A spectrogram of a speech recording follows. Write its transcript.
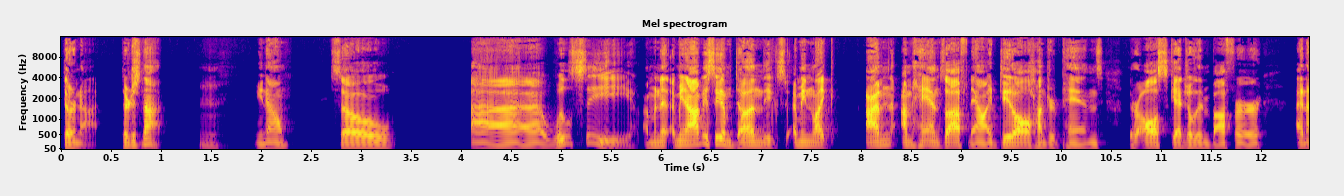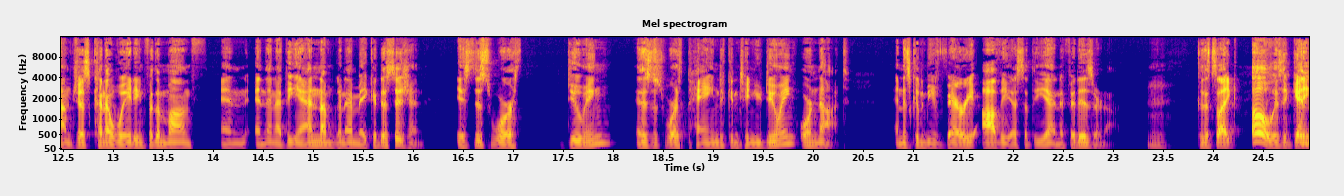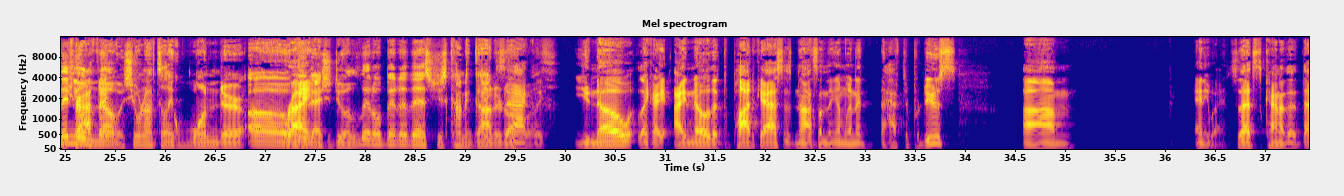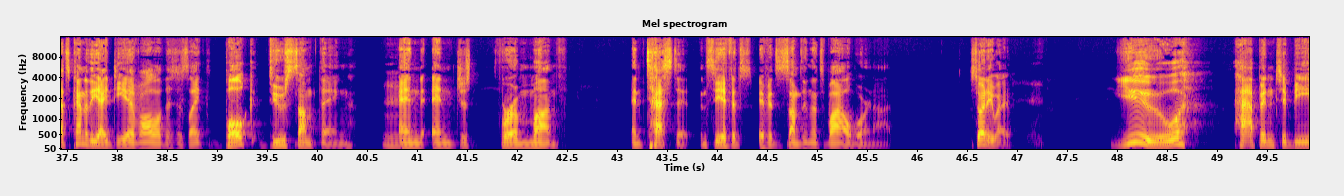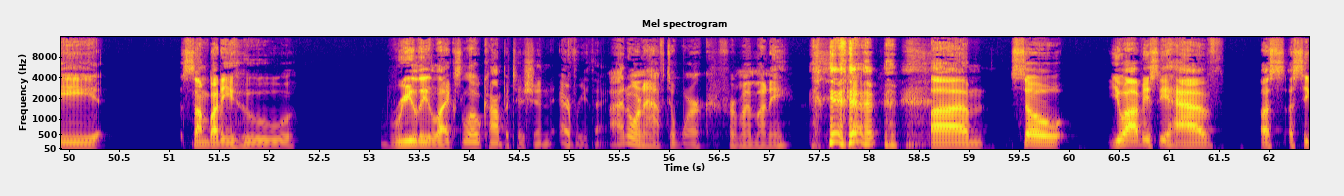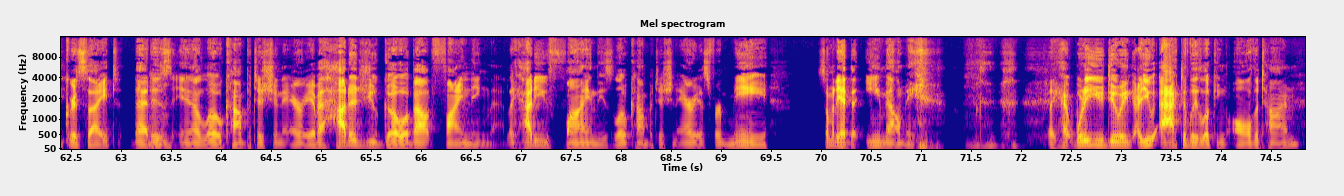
They're not. They're just not. Mm. You know. So uh we'll see i'm gonna i mean obviously i'm done the i mean like i'm i'm hands off now i did all 100 pins they're all scheduled in buffer and i'm just kind of waiting for the month and and then at the end i'm gonna make a decision is this worth doing is this worth paying to continue doing or not and it's gonna be very obvious at the end if it is or not Hmm. because it's like oh is it getting and then traffic you'll know. So you won't have to like wonder. Oh, Right. maybe I should do a little bit of this. You just kind of got Exactly. it with. You know like I, I know that the podcast is not something i'm gonna have to produce um anyway so that's kind of the that's kind of the idea of all of this is like bulk do something Mm. and and just for a month and test it and see if it's if it's something that's viable or not so anyway you happen to be somebody who really likes low competition everything I don't want to have to work for my money. Okay. Um, so you obviously have a secret site that is mm-hmm. in a low competition area, but how did you go about finding that? Like, how do you find these low competition areas? For me, somebody had to email me. like, how, what are you doing? Are you actively looking all the time?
